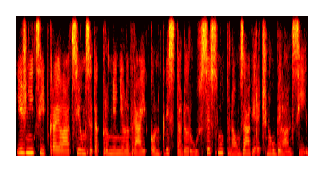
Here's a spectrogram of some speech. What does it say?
Jižní cíp krajelácium se tak proměnil v ráj konkvistadorů se smutnou závěrečnou bilancí.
